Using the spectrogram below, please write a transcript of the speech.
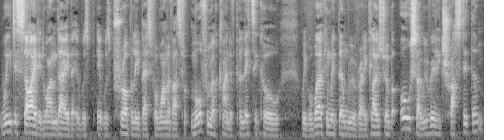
we decided one day that it was it was probably best for one of us, more from a kind of political. We were working with them. We were very close to them, but also we really trusted them.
